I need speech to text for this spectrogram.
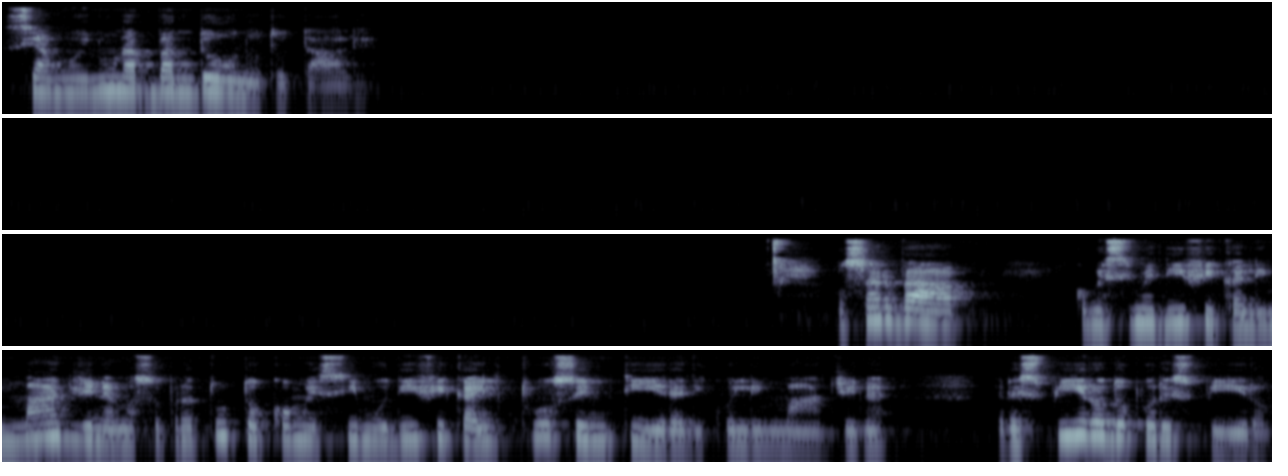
Siamo in un abbandono totale. Osserva come si modifica l'immagine, ma soprattutto come si modifica il tuo sentire di quell'immagine, respiro dopo respiro.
